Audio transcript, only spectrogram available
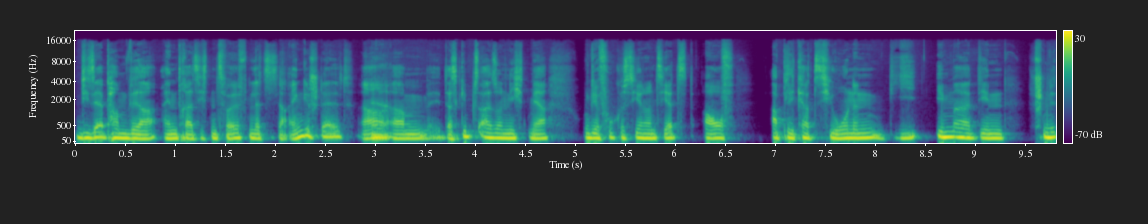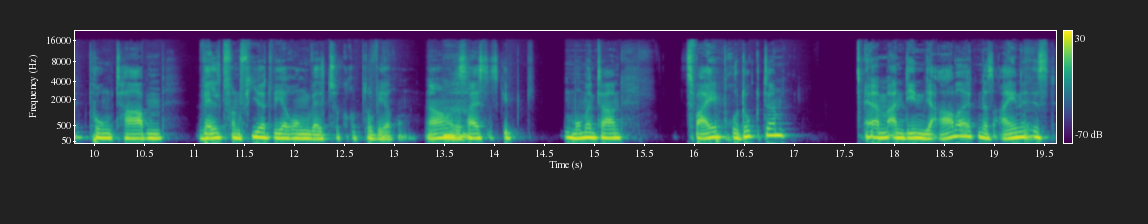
Diese App haben wir 31.12. letztes Jahr eingestellt. Ja, ja. Ähm, das gibt es also nicht mehr. Und wir fokussieren uns jetzt auf Applikationen, die immer den Schnittpunkt haben, Welt von Fiat-Währungen, Welt zur Kryptowährung. Ja, mhm. Das heißt, es gibt momentan zwei Produkte, ähm, an denen wir arbeiten. Das eine ist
